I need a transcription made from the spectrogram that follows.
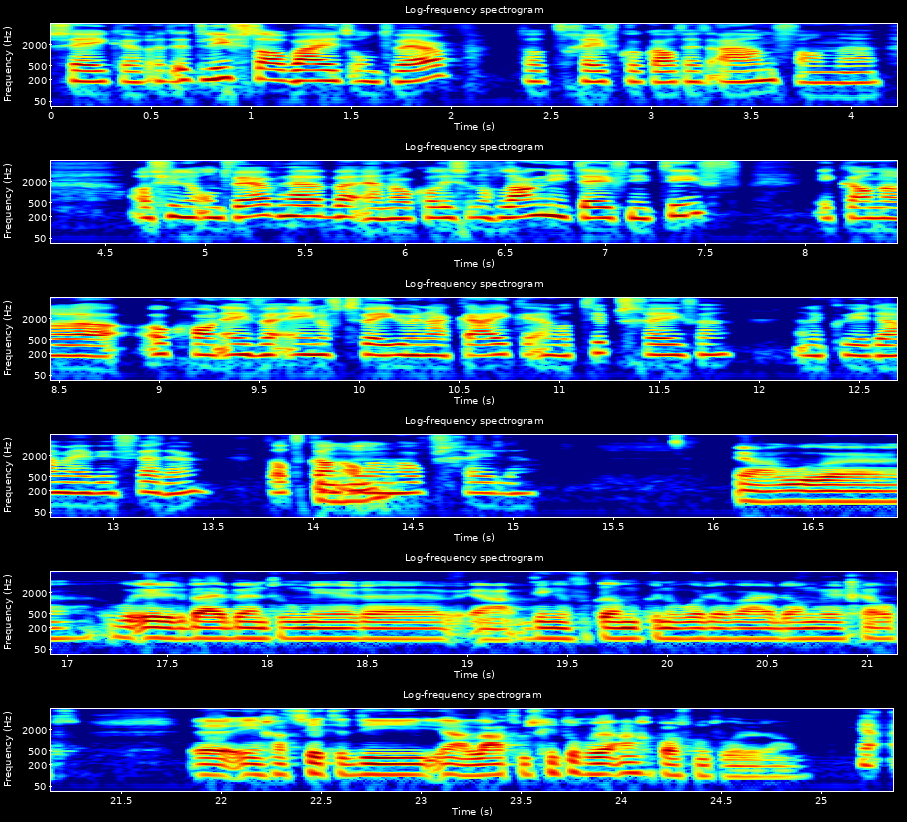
zeker. Het, het liefst al bij het ontwerp. Dat geef ik ook altijd aan. Van, uh, als jullie een ontwerp hebben en ook al is het nog lang niet definitief, ik kan er ook gewoon even één of twee uur naar kijken en wat tips geven. En dan kun je daarmee weer verder. Dat kan mm -hmm. al een hoop schelen. Ja, hoe, uh, hoe eerder erbij bent, hoe meer ja, dingen voorkomen kunnen worden waar dan weer geld in gaat zitten die ja, later misschien toch weer aangepast moet worden dan. Ja.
